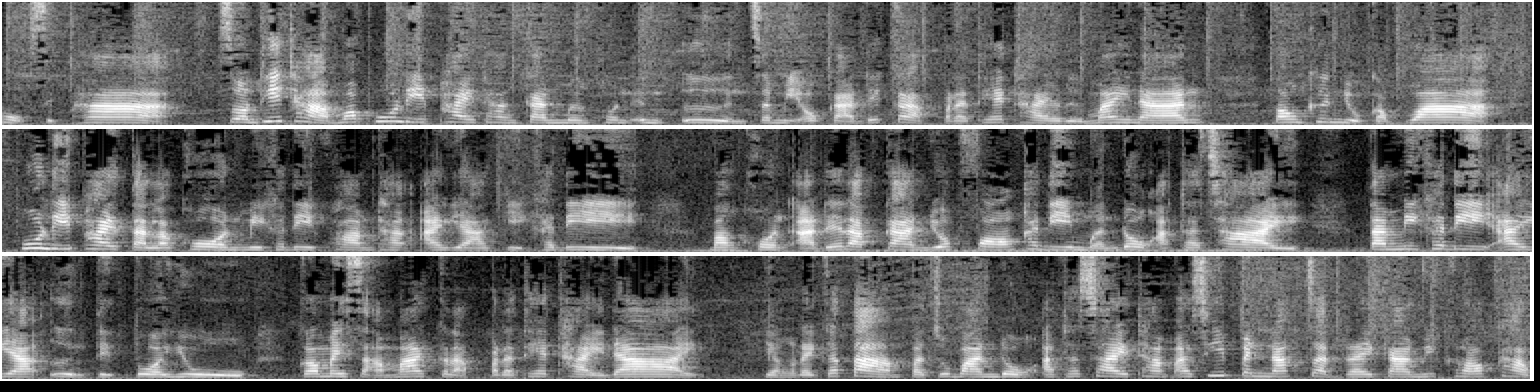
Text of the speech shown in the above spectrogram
2565 ส่วนที่ถามว่าผู้ลี้ภัยทางการเมืองคนอื่น ๆ จะมีโอกาสได้กลับประเทศไทยหรือไม่นั้น ต้องขึ้นอยู่กับว่า ผู้ลี้ภัยแต่ละคนมีคดีความทางอาญากี่คดี บางคนอาจได้รับการยกฟ้องคดีเหมือนโด่งอรรถชัย แต่มีคดีอาญาอื่นติดตัวอยู่ ก็ไม่สามารถกลับประเทศไทยได้ อย่างไรก็ตามปัจจุบันโด่งอรรถชัยทำอาชีพเป็นนักจัดรายการวิเคราะห์ข่าว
